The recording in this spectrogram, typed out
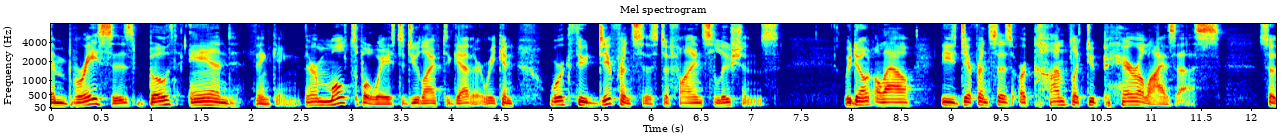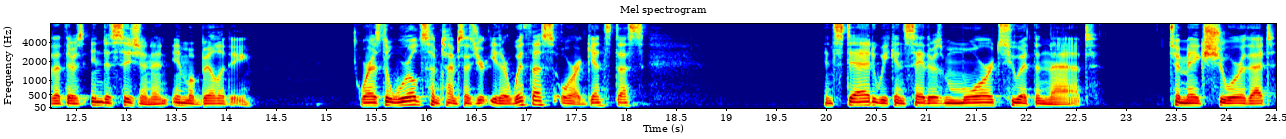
embraces both and thinking. There are multiple ways to do life together. We can work through differences to find solutions. We don't allow these differences or conflict to paralyze us so that there's indecision and immobility. Whereas the world sometimes says you're either with us or against us, instead we can say there's more to it than that to make sure that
